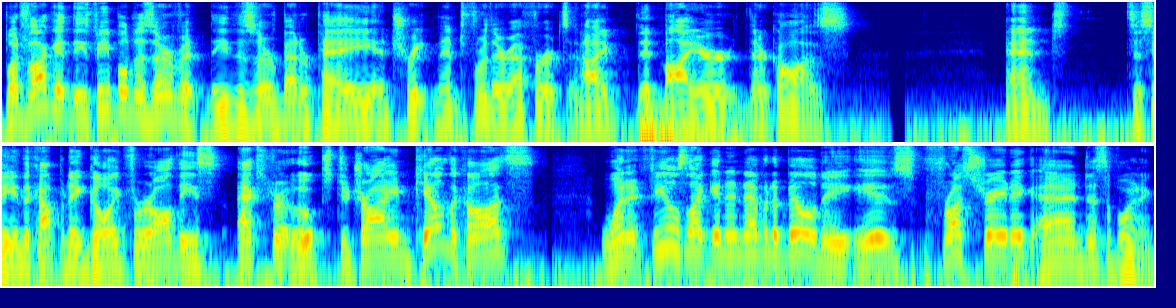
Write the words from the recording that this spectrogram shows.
But fuck it, these people deserve it. They deserve better pay and treatment for their efforts, and I admire their cause. And to see the company going for all these extra oops to try and kill the cause when it feels like an inevitability is frustrating and disappointing.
